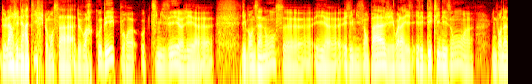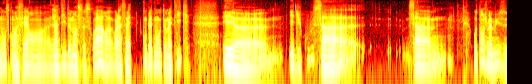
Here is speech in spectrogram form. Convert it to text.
de l'art génératif, je commence à, devoir coder pour optimiser les, les bandes annonces et, les mises en page et, voilà, et, les déclinaisons. une bande annonce qu'on va faire en lundi, demain, ce soir, voilà, ça va être complètement automatique. Et, du coup, ça, autant je m'amuse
